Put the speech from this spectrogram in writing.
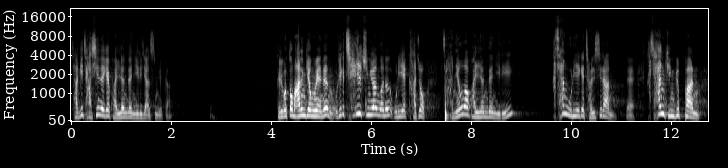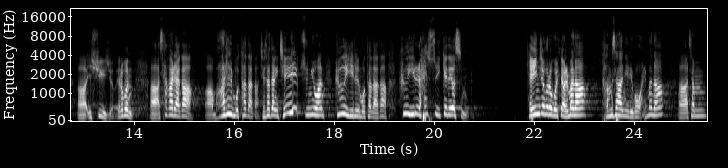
자기 자신에게 관련된 일이지 않습니까? 그리고 또 많은 경우에는 우리에게 제일 중요한 것은 우리의 가족, 자녀와 관련된 일이 가장 우리에게 절실한, 예, 가장 긴급한 어, 이슈이죠. 여러분 아, 사가랴가 아, 말을 못하다가 제사장이 제일 중요한 그 일을 못하다가 그 일을 할 수 있게 되었습니다. 개인적으로 볼 때 얼마나 감사한 일이고 얼마나 아, 참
